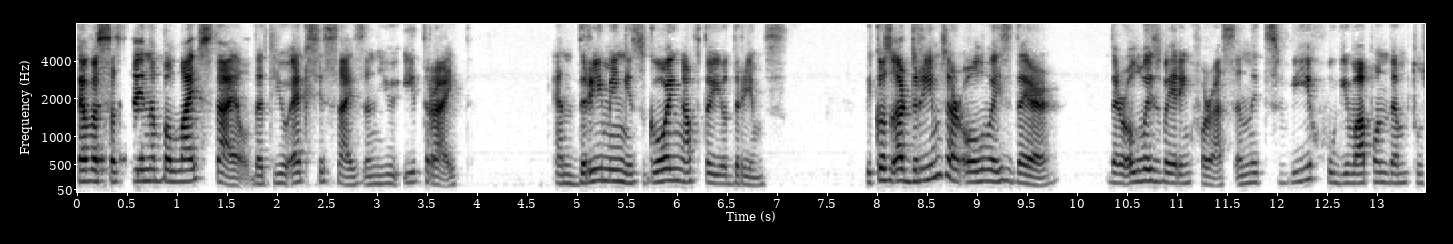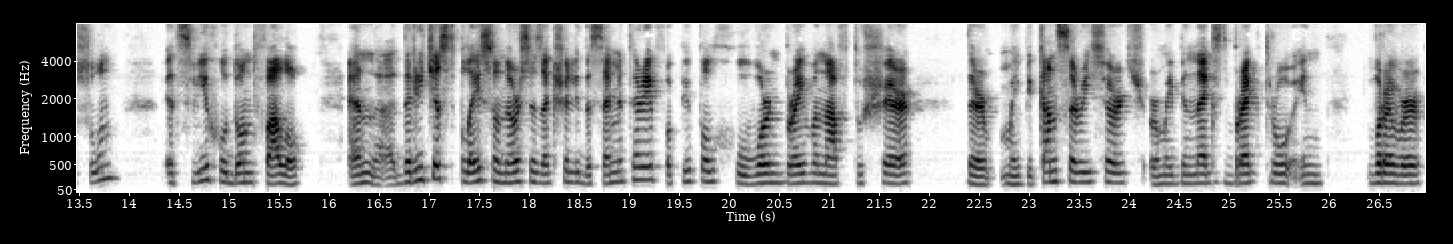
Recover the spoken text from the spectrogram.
have a sustainable lifestyle that you exercise and you eat right. And dreaming is going after your dreams because our dreams are always there. They're always waiting for us. And it's we who give up on them too soon. It's we who don't follow. And uh, the richest place on earth is actually the cemetery for people who weren't brave enough to share their maybe cancer research or maybe next breakthrough in whatever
